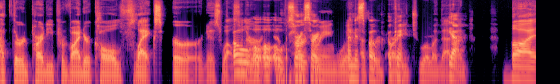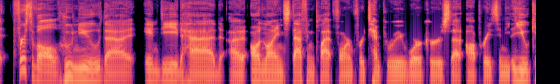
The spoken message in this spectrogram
a third party provider called Flex Earn as well. Oh, so oh, oh, oh, oh, sorry, sorry. I misspoke. okay. tool on that yeah. End. But first of all, who knew that Indeed had an online staffing platform for temporary workers that operates in the UK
